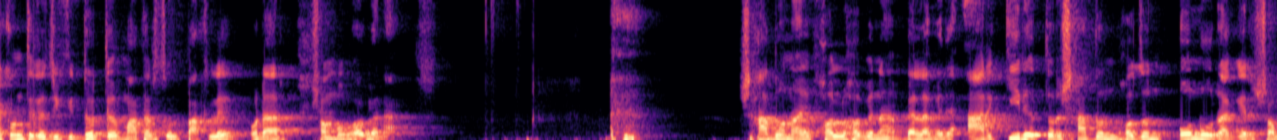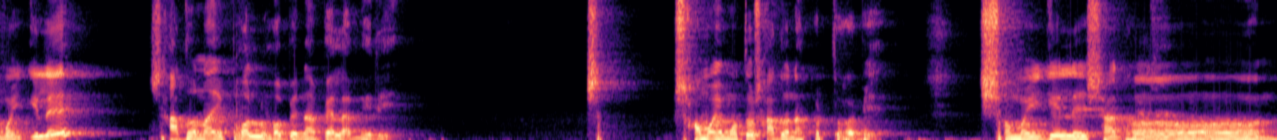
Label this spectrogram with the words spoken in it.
এখন থেকে জিকির ধরতেও মাথার চুল পাকলে ওটা আর সম্ভব হবে না। সাধনায় ফল হবে না, বেলা মেরে আর কিরে তোর সাধন ভজন অনুরাগের সময় গেলে? সাধনায় ফল হবে না, বেলা মেরে। সময় মতো সাধনা করতে হবে। সময় গেলে সাধন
